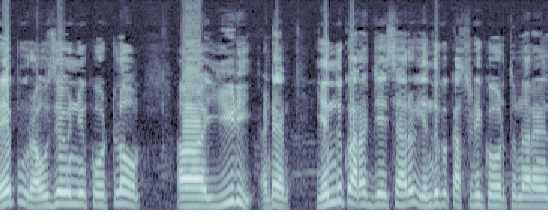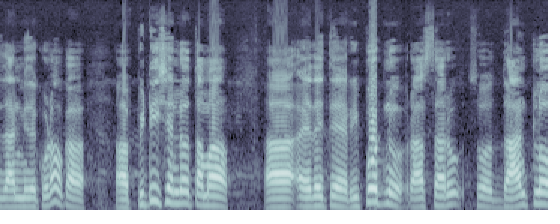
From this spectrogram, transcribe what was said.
రేపు రౌజ్ కోర్టులో ఈడీ అంటే ఎందుకు అరెస్ట్ చేశారు ఎందుకు కస్టడీ కోరుతున్నారు అనే దాని మీద కూడా ఒక పిటిషన్లో తమ ఏదైతే రిపోర్ట్ను రాస్తారు. సో దాంట్లో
